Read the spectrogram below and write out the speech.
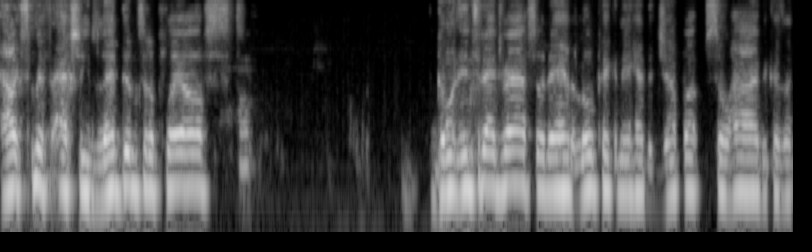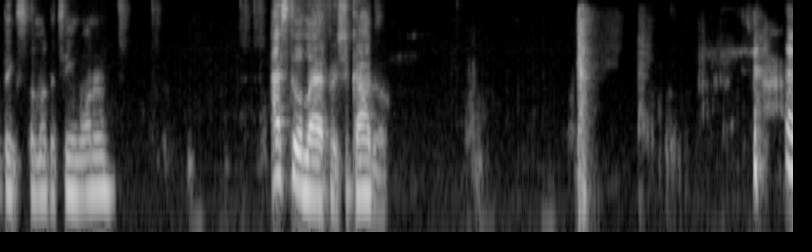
Alex Smith actually led them to the playoffs going into that draft. So they had a low pick and they had to jump up so high because I think some other team wanted him. I still laugh at Chicago.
